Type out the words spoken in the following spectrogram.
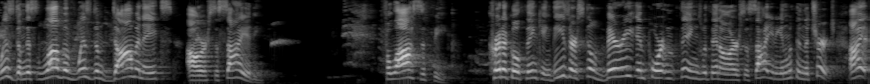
wisdom. This love of wisdom dominates our society. Philosophy, critical thinking, these are still very important things within our society and within the church. I,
